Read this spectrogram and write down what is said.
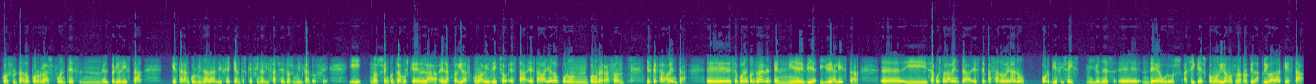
consultado por las fuentes mm, el periodista, que estarán culminadas, dice que antes que finalizase 2014. Y nos encontramos que en la, en la actualidad, como habéis dicho, está, está vallado por, un, por una razón, y es que está a la venta. Eh, se puede encontrar en, en Ide- Idealista eh, y se ha puesto a la venta este pasado verano por 16 millones eh, de euros. Así que es como, digamos, una propiedad privada que está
